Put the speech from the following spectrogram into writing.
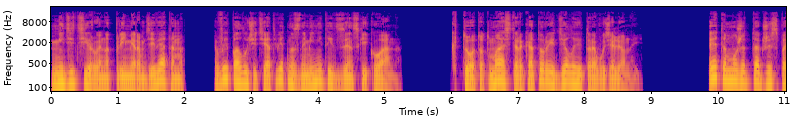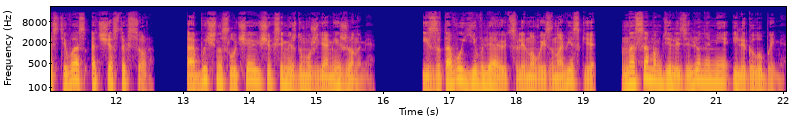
Медитируя над примером девятым, вы получите ответ на знаменитый дзенский куан. Кто тот мастер, который делает траву зеленой? Это может также спасти вас от частых ссор, обычно случающихся между мужьями и женами. Из-за того, являются ли новые занавески на самом деле зелеными или голубыми.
